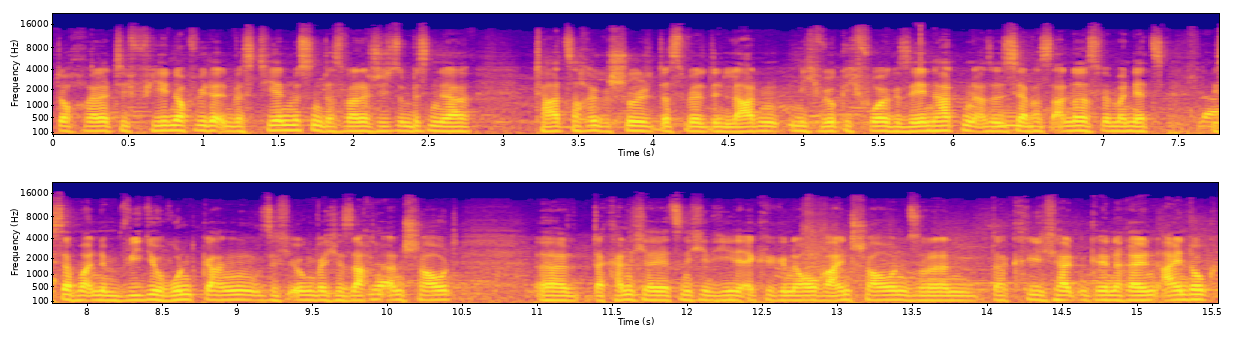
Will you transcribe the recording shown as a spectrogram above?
doch relativ viel noch wieder investieren müssen. Das war natürlich so ein bisschen der Tatsache geschuldet, dass wir den Laden nicht wirklich vorher gesehen hatten. Also es ist ja was anderes, wenn man jetzt, Klar. ich sag mal, in einem Videorundgang sich irgendwelche Sachen ja. anschaut. Äh, da kann ich ja jetzt nicht in jede Ecke genau reinschauen, sondern da kriege ich halt einen generellen Eindruck,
